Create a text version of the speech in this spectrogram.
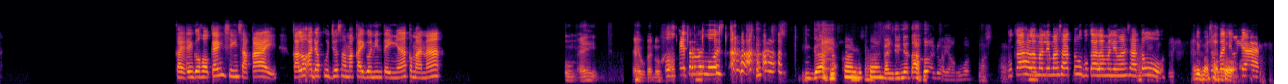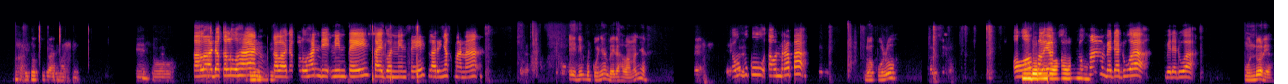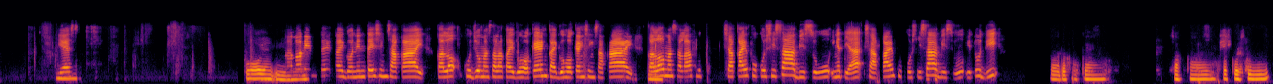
Kaigo Hokeng Sing Sakai. Kalau ada Kujo sama Kaigo Nintei-nya ke mana? Ung E. Eh bukan Ung. Oke terus. Enggak. Bukan, bukan. Kanjunya tahu. Aduh ya Allah. Buka halaman 51, buka halaman 51. Lima Coba satu. dilihat. Kalau ada keluhan, kalau ada keluhan di Ninte, Kaigon Ninte, larinya ke mana? Eh, ini bukunya beda halamannya. Kamu buku tahun berapa? 20. Oh, Mundurin kalau yang mah beda dua, beda dua. Mundur ya. Yes. Oh, yang ini. Kalau Ninte, Kaigo Ninte Sing Sakai. Kalau Kujo masalah Kaigo Hokeng, Kaigo Hokeng Sing Sakai. Kalau masalah Fu- Shakai Fukushisa Bisu, ingat ya, Shakai Fukushisa Bisu itu di Ada Fukeng. Sakai. Fukushi.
